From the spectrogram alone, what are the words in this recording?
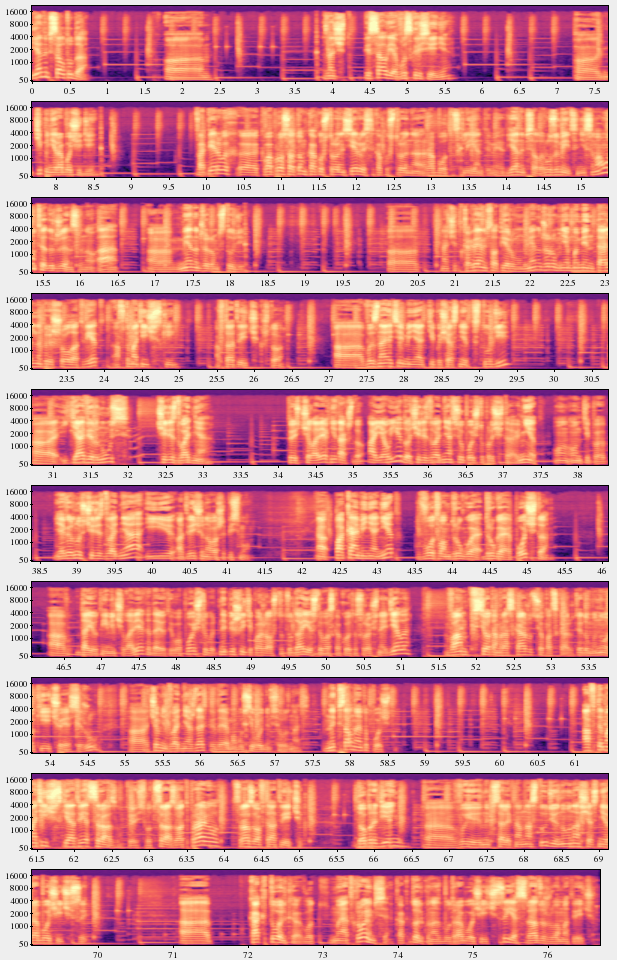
И я написал туда. А, Значит, писал я в воскресенье, а, типа нерабочий день. Во-первых, э, к вопросу о том, как устроен сервис и как устроена работа с клиентами. Я написал, разумеется, не самому Теду Дженсону, а э, менеджерам студии. Э, Значит, когда я написал первому менеджеру, мне моментально пришел ответ автоматический, автоответчик, что «А, вы знаете, меня типа сейчас нет в студии, а, я вернусь через два дня. То есть человек не так, что «А, я уеду, а через два дня всю почту прочитаю». Нет, он, он типа «Я вернусь через два дня и отвечу на ваше письмо». А, пока меня нет, вот вам другая, другая почта, а, дает имя человека, дает его почту, говорит, напишите, пожалуйста, туда, если у вас какое-то срочное дело, вам все там расскажут, все подскажут. Я думаю, ну окей, что я сижу, а, чем мне два дня ждать, когда я могу сегодня все узнать? Написал на эту почту. Автоматический ответ сразу, то есть вот сразу отправил, сразу автоответчик. Добрый день, а, вы написали к нам на студию, но у нас сейчас не рабочие часы. Как только вот мы откроемся, как только у нас будут рабочие часы, я сразу же вам отвечу.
